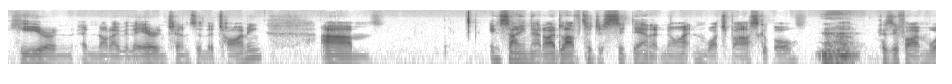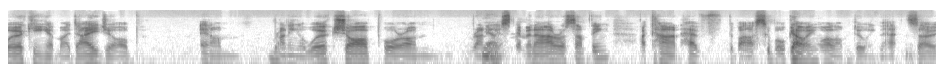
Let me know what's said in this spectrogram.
here and, and not over there in terms of the timing. Um, in saying that, I'd love to just sit down at night and watch basketball Uh-huh. because if I'm working at my day job and I'm running a workshop or I'm running Yeah. a seminar or something, I can't have the basketball going while I'm doing that. So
